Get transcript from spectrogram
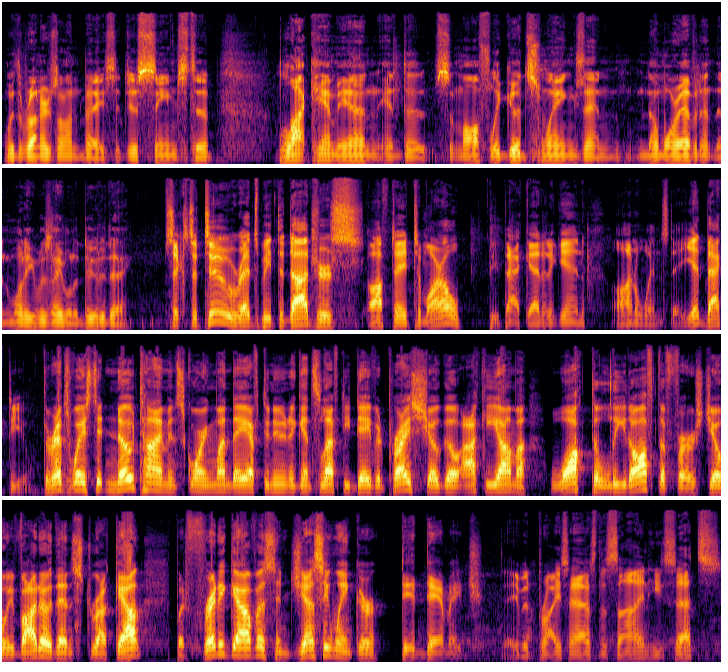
with runners on base. It just seems to lock him in into some awfully good swings and no more evident than what he was able to do today. Six to two. Reds beat the Dodgers. Off day tomorrow. Be back at it again on Wednesday. Yet back to you. The Reds wasted no time in scoring Monday afternoon against lefty David Price. Shogo Akiyama walked to lead off the first. Joey Votto then struck out, but Freddie Galvis and Jesse Winker did damage. David Price has the sign. He sets,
